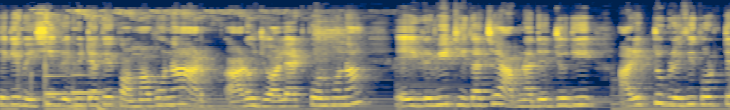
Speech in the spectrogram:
থেকে বেশি গ্রেভিটাকে কমাবো না আর আরও জল অ্যাড করব না। এই গ্রেভি ঠিক আছে, আপনাদের যদি আরেকটু গ্রেভি করতে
